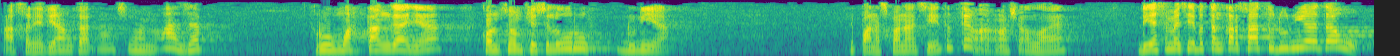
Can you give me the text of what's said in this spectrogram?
akhirnya diangkat. Oh, subhanallah, azab. Rumah tangganya konsumsi seluruh dunia. Dipanas-panasi itu tengok, masya Allah ya. Dia semestinya bertengkar satu dunia tahu.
